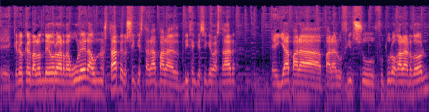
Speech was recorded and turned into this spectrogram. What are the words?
Eh, creo que el balón de oro Arda Guller aún no está, pero sí que estará para. El, dicen que sí que va a estar eh, ya para, para, lucir su futuro galardón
